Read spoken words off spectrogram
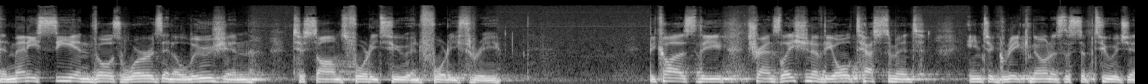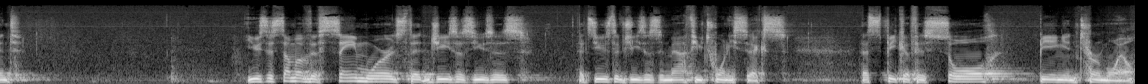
And many see in those words an allusion to Psalms 42 and 43. Because the translation of the Old Testament into Greek, known as the Septuagint, uses some of the same words that Jesus uses, that's used of Jesus in Matthew 26, that speak of his soul being in turmoil.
